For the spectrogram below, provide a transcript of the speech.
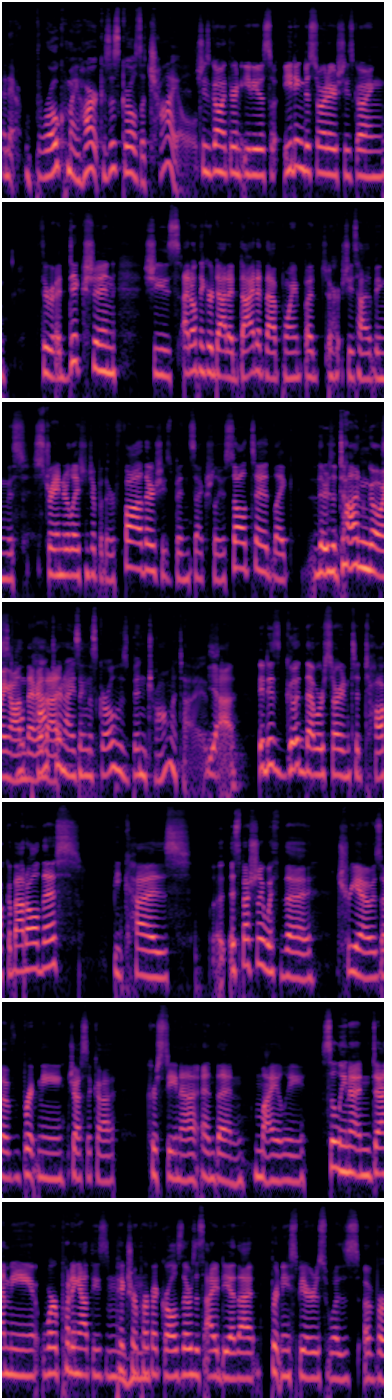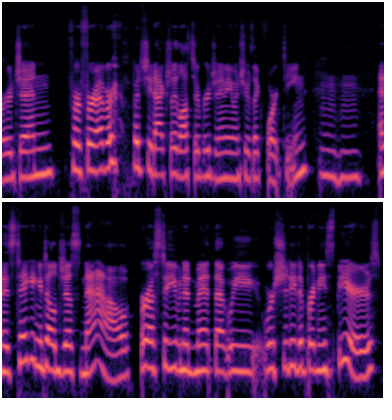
And it broke my heart cuz this girl's a child. she's going through an eating dis- eating disorder. She's going through addiction. She's I don't think her dad had died at that point, but her, she's having this strained relationship with her father. She's been sexually assaulted. Like there's a ton going Stop on there. That, patronizing this girl who's been traumatized. yeah, it is good that we're starting to talk about all this because, uh, especially with the trios of Britney, Jessica, Christina, and then Miley, Selena, and Demi, we're putting out these picture perfect girls. There was this idea that Britney Spears was a virgin for forever, but she'd actually lost her virginity when she was like 14. Mm-hmm. And it's taking until just now for us to even admit that we were shitty to Britney Spears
